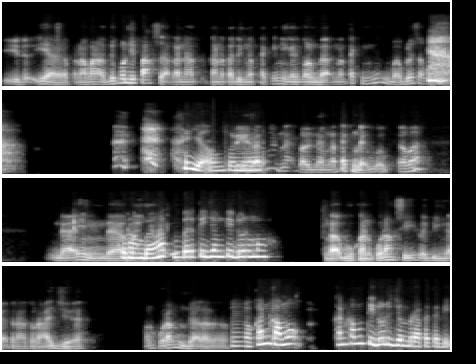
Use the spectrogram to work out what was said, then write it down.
Itu iya kenapa itu pun dipaksa karena karena tadi ngetek ini kan kalau nggak ngetek ini bablas aku ya ampun, aku, Nak. kalau nggak ngetek nggak apa nggak ini nggak Kurang banget berarti jam tidurmu. nggak bukan kurang sih lebih nggak teratur aja kalau kurang enggak lah Loh, kan kamu kan kamu tidur jam berapa tadi?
